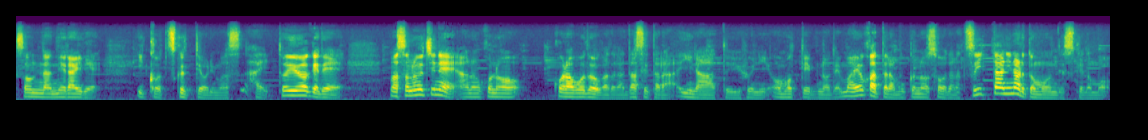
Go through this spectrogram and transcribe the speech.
そんな狙いで1個作っております。はい、というわけで、まあ、そのうちねあのこのコラボ動画が出せたらいいなというふうに思っているのでまあよかったら僕のそうだな Twitter になると思うんですけども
